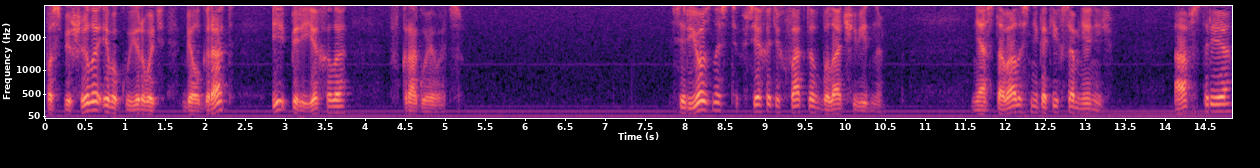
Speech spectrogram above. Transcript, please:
поспешило эвакуировать Белград и переехало в Крагуевец. Серьезность всех этих фактов была очевидна. Не оставалось никаких сомнений. Австрия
